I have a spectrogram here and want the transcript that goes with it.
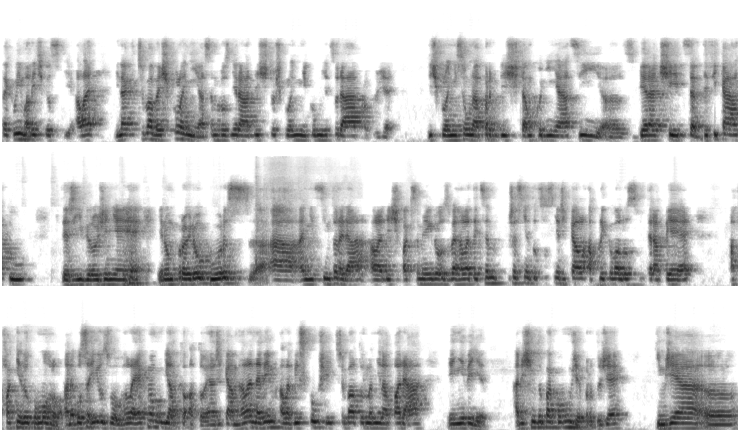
takový maličkosti. Ale jinak třeba ve školení, já jsem hrozně rád, když to školení někomu něco dá, protože ty školení jsou na když tam chodí nějací uh, sběrači certifikátů, kteří vyloženě jenom projdou kurz a, a nic jim to nedá, ale když pak se mi někdo ozve, hele, teď jsem přesně to, co jsi říkal, aplikoval do své terapie a fakt mě to pomohlo. A nebo se i ozvou, hele, jak mám udělat to a to? Já říkám, hele, nevím, ale vyzkoušej, třeba tohle mě napadá, není vidět. A když jim to pak pomůže, protože tím, že já uh,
